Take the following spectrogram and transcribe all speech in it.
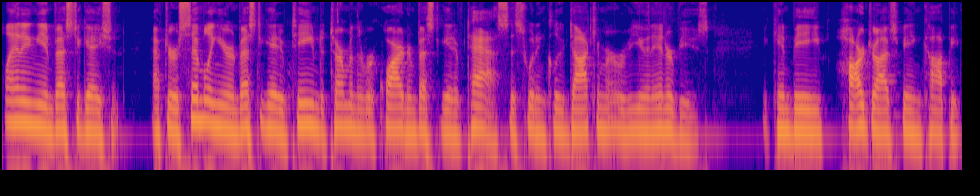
Planning the investigation. After assembling your investigative team, determine the required investigative tasks. This would include document review and interviews. It can be hard drives being copied,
